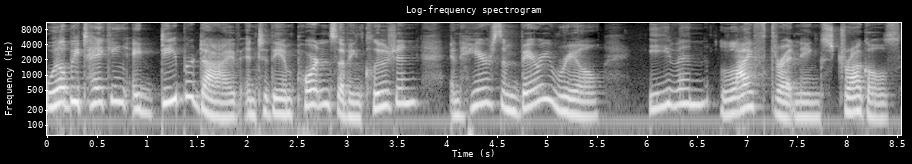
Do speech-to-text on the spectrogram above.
We'll be taking a deeper dive into the importance of inclusion and hear some very real, even life threatening struggles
